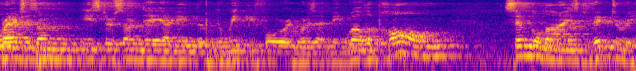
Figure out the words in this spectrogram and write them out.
branches on Easter Sunday, I mean the, the, week before, and what does that mean? Well, the palm symbolized victory.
